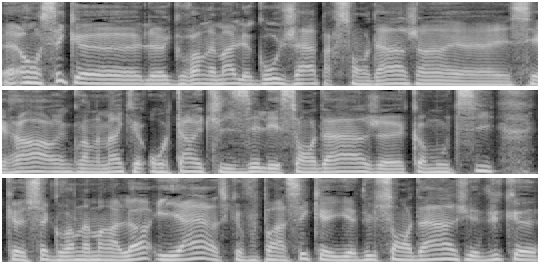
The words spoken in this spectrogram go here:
Euh, on sait que le gouvernement Legault gère par sondage. Hein, euh, c'est rare un gouvernement qui a autant utilisé les sondages euh, comme outil que ce gouvernement-là. Hier, est-ce que vous pensez qu'il a vu le sondage, il a vu que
